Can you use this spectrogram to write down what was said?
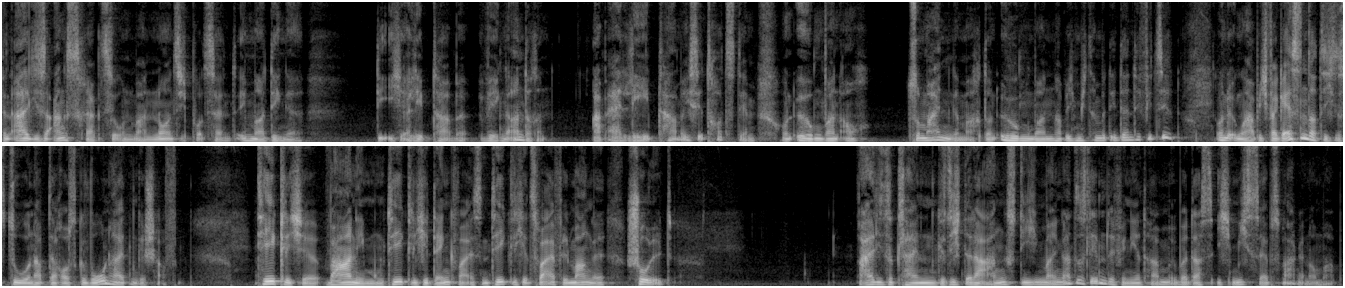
Denn all diese Angstreaktionen waren 90 Prozent immer Dinge, die ich erlebt habe wegen anderen. Aber erlebt habe ich sie trotzdem und irgendwann auch zu meinen gemacht. Und irgendwann habe ich mich damit identifiziert. Und irgendwann habe ich vergessen, dass ich das tue und habe daraus Gewohnheiten geschaffen. Tägliche Wahrnehmung, tägliche Denkweisen, tägliche Zweifel, Mangel, Schuld. All diese kleinen Gesichter der Angst, die mein ganzes Leben definiert haben, über das ich mich selbst wahrgenommen habe.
